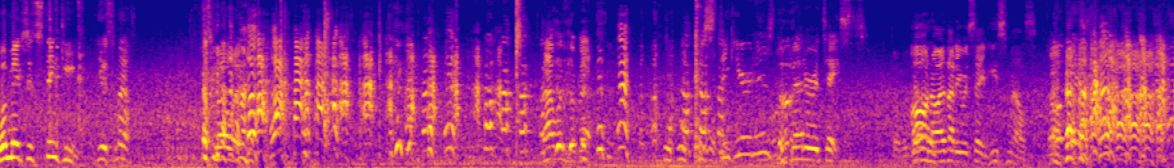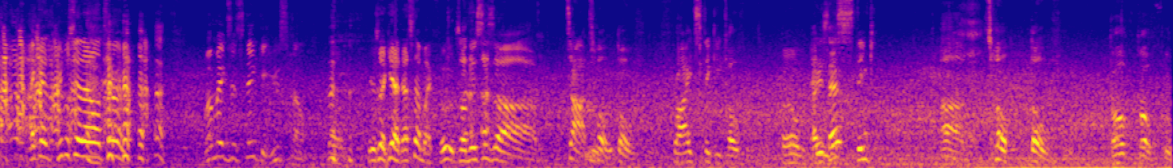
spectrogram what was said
What makes it stinky? You smell. Smell it. that was the best. the stinkier it is, the better it tastes. Oh no, I thought he was saying he smells. Oh. I get people say that all the time. What makes it stinky? You smell. he was like, yeah, that's not my food. So this is uh, zha tofu, fried stinky tofu. Boom. How do you say? Stinky. Uh, tou tofu. Tofu.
